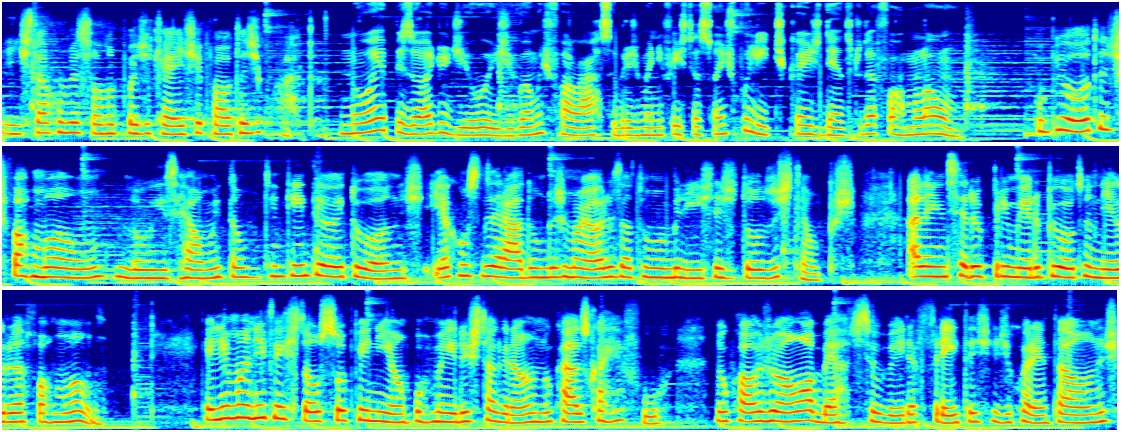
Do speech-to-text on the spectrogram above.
e está começando o podcast Pauta de Quarta. No episódio de hoje, vamos falar sobre as manifestações políticas dentro da Fórmula 1. O piloto de Fórmula 1, Lewis Hamilton, tem 38 anos e é considerado um dos maiores automobilistas de todos os tempos, além de ser o primeiro piloto negro da Fórmula 1. Ele manifestou sua opinião por meio do Instagram no caso Carrefour, no qual João Alberto Silveira Freitas, de 40 anos,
